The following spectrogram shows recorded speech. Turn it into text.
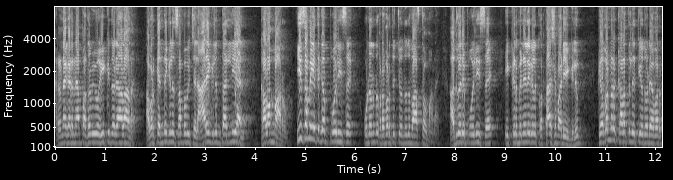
ഭരണഘടനാ പദവി വഹിക്കുന്ന ഒരാളാണ്. അവർക്ക് എന്തെങ്കിലും സംഭവിച്ചാൽ ആരെങ്കിലും തല്ലിയാൽ കളം മാറും. ഈ സമയത്ത് പോലീസ് ഉണർന്ന് പ്രവർത്തിച്ചു എന്നത് വാസ്തവമാണ്. അതുവരെ പോലീസ് ഈ ക്രിമിനലുകൾ കൊത്താശ പാടിയെങ്കിലും ഗവർണർ കളത്തിലെത്തിയതോടെ അവർ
